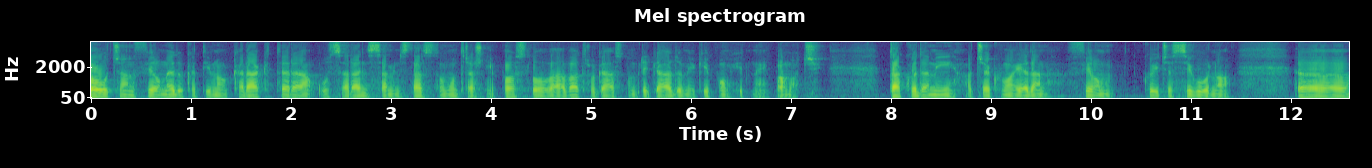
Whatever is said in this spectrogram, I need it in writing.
poučan film edukativnog karaktera u saradnji sa Ministarstvom unutrašnjih poslova, vatrogasnom brigadom i ekipom hitne pomoći. Tako da mi očekujemo jedan film koji će sigurno e,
